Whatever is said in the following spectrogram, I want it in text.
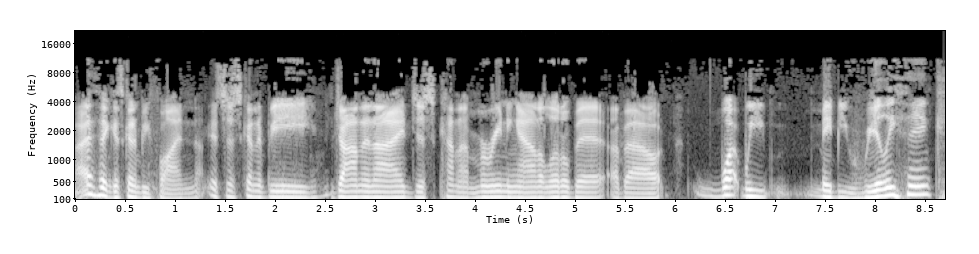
I think it's going to be fun. It's just going to be John and I just kind of marining out a little bit about what we maybe really think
